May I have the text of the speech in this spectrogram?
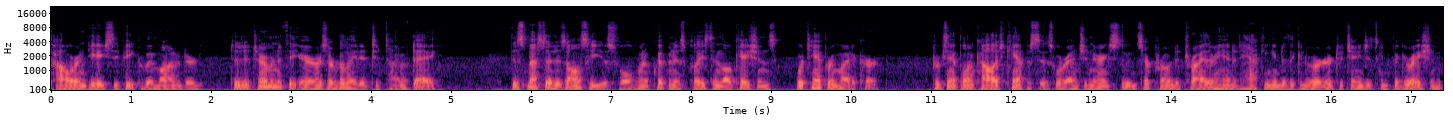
power and DHCP could be monitored to determine if the errors are related to time of day. This method is also useful when equipment is placed in locations where tampering might occur. For example, on college campuses where engineering students are prone to try their hand at hacking into the converter to change its configuration,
